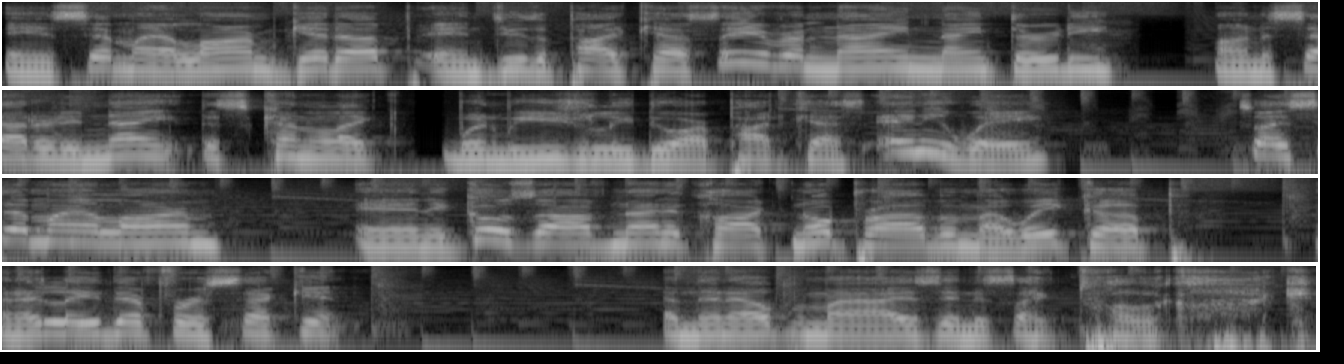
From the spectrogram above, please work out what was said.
and set my alarm, get up and do the podcast, say around 9, 9.30 on a Saturday night. That's kind of like when we usually do our podcast anyway. So I set my alarm and it goes off 9 o'clock, no problem. I wake up and I lay there for a second and then I open my eyes and it's like 12 o'clock.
